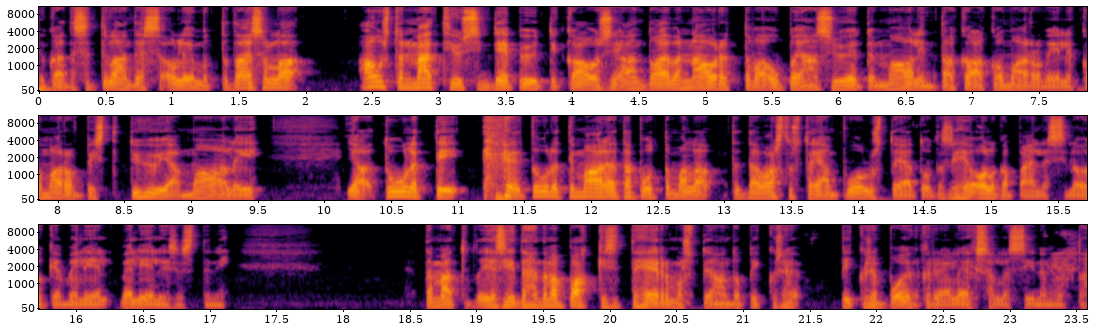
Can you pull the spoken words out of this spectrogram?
joka tässä tilanteessa oli, mutta taisi olla Auston Matthewsin debyyttikausi ja antoi aivan naurettava upean syötön maalin takaa Komaroville. Komarov pisti tyhjään maaliin ja tuuletti, tuuletti maalia taputtamalla tätä vastustajan puolustajaa tuota siihen olkapäälle sille oikein velje, veljellisesti. Niin tämä, tuota, ja siitähän tämä pakki sitten hermosti ja antoi pikkusen, pikkusen poikkari Aleksalle siinä, mutta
